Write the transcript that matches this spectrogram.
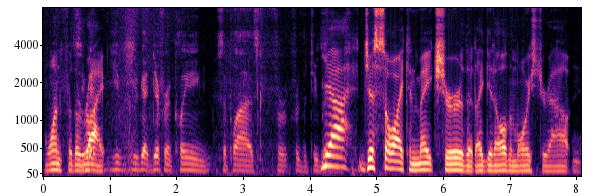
one for the So you right. Got, you've, you've got different cleaning supplies for, for the two. barrels. Yeah, just so I can make sure that I get all the moisture out and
